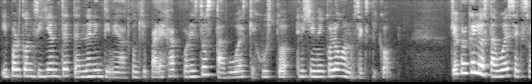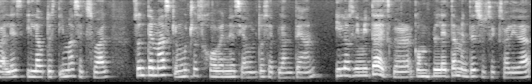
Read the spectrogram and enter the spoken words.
y por consiguiente tener intimidad con su pareja por estos tabúes que justo el ginecólogo nos explicó. Yo creo que los tabúes sexuales y la autoestima sexual son temas que muchos jóvenes y adultos se plantean y los limita a explorar completamente su sexualidad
